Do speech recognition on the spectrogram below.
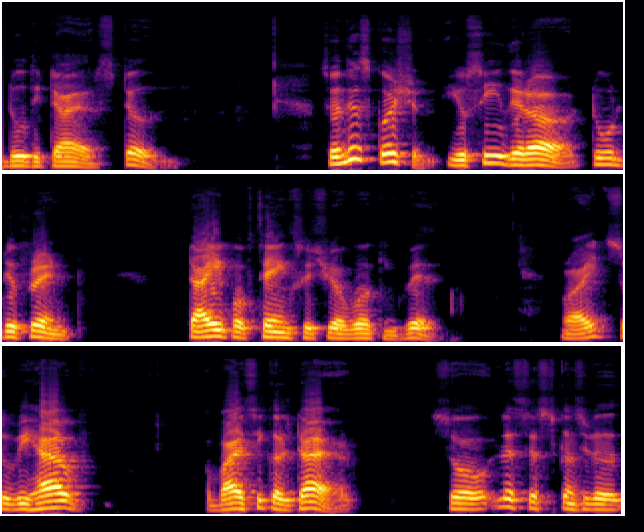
do the tires turn? So in this question, you see there are two different type of things which we are working with, right? So we have a bicycle tire. So let's just consider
